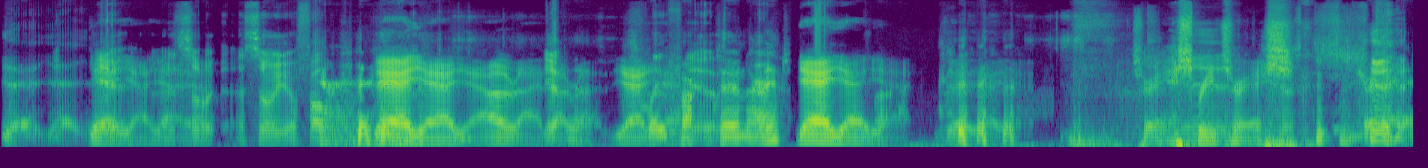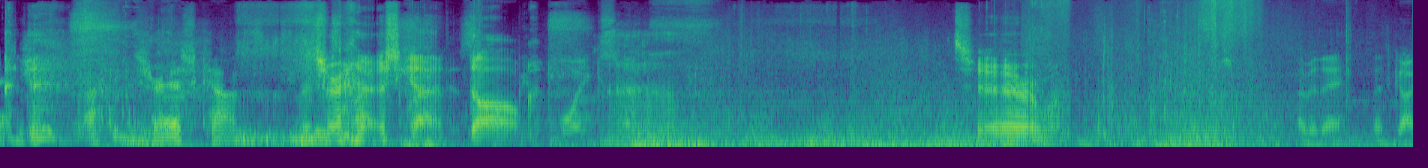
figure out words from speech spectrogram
Yeah, yeah, Yeah, yeah, yeah. It's yeah. all, it's all your fault. Yeah, yeah, yeah. All right, Yeah. all right. Yeah, yeah. yeah. turn, eh? Yeah, yeah, yeah. Yeah, yeah, yeah. Trash, pretty trash. Trash. fucking trash cunt. Trash can dog. Terrible. Over there. Let's go.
